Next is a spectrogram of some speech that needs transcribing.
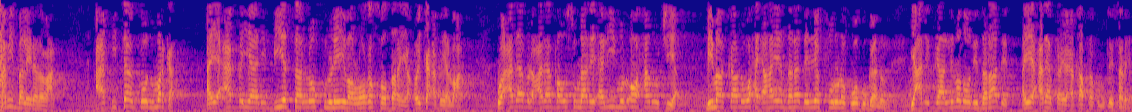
xamiim baa la yidhahda macana cabitaankoodu marka ay cabayaani biyo saa loo kululeeyey baa looga soo daraya oy ka cabayaan macana wa cadaabun cadaab baa u aliimun oo xanuujiya bimaa kaanuu waxay ahaayeen daraaddeed yakfuruuna kuwa ku gaalooba. Yacni gaalnimadoodii daraaddeed ayay cadaabka iyo ciqaabta ku mutaysanaya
